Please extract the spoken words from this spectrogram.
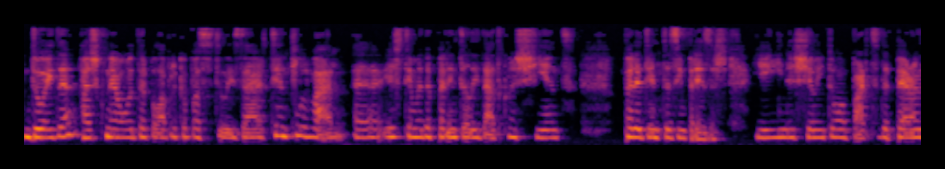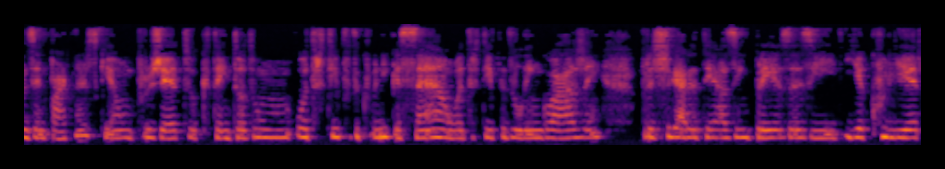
doida, acho que não é outra palavra que eu posso utilizar, tento levar uh, este tema da parentalidade consciente para dentro das empresas. E aí nasceu então a parte da Parents and Partners, que é um projeto que tem todo um outro tipo de comunicação, outro tipo de linguagem para chegar até às empresas e, e acolher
